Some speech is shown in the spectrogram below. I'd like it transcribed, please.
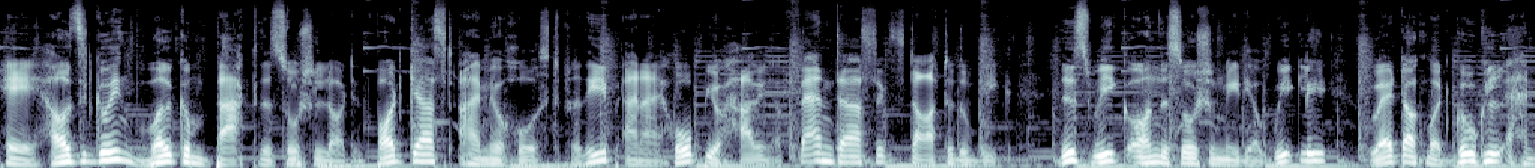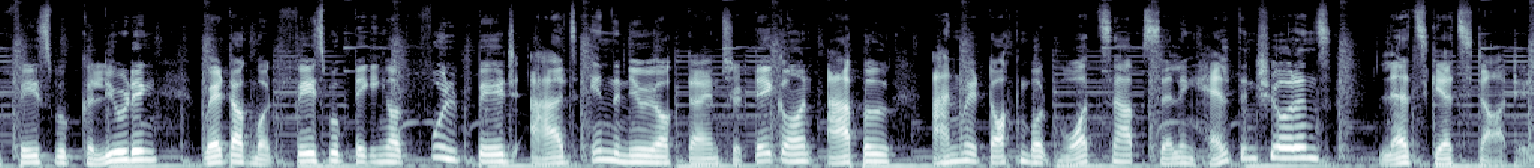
Hey, how's it going? Welcome back to the Social Lot podcast. I'm your host Pradeep, and I hope you're having a fantastic start to the week. This week on the Social Media Weekly, we're talking about Google and Facebook colluding. We're talking about Facebook taking out full page ads in the New York Times to take on Apple, and we're talking about WhatsApp selling health insurance. Let's get started.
